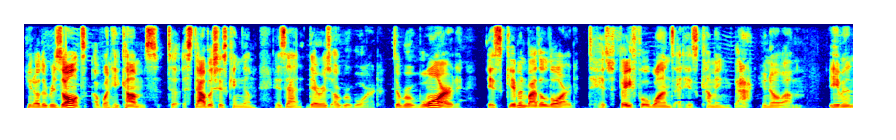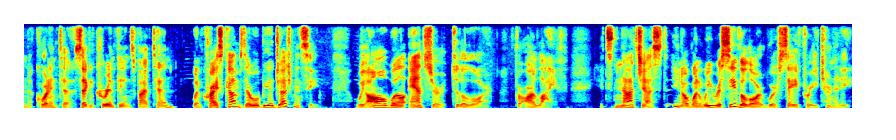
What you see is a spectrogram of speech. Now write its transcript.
You know, the result of when he comes to establish his kingdom is that there is a reward. The reward is given by the Lord to his faithful ones at his coming back. You know, um, even according to 2 Corinthians 5:10, when Christ comes, there will be a judgment seat. We all will answer to the Lord for our life it's not just, you know, when we receive the Lord, we're saved for eternity.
